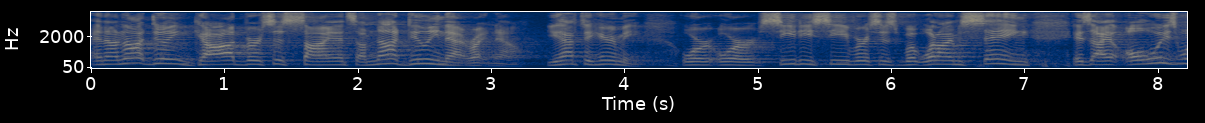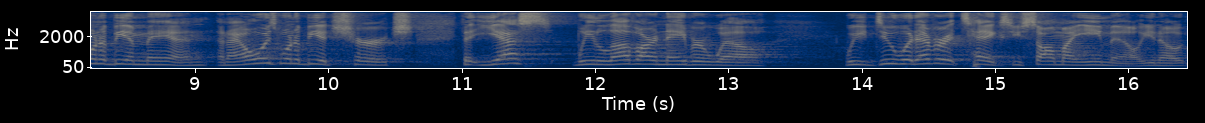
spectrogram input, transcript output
and I'm not doing God versus science. I'm not doing that right now. You have to hear me. Or, or CDC versus, but what I'm saying is, I always want to be a man and I always want to be a church that, yes, we love our neighbor well. We do whatever it takes. You saw my email, you know,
